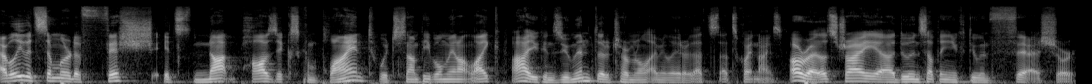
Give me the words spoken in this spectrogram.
I believe it's similar to Fish. It's not POSIX compliant, which some people may not like. Ah, you can zoom into the terminal emulator. That's that's quite nice. All right, let's try uh, doing something you could do in Fish or,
